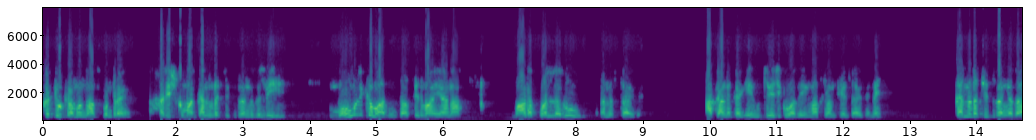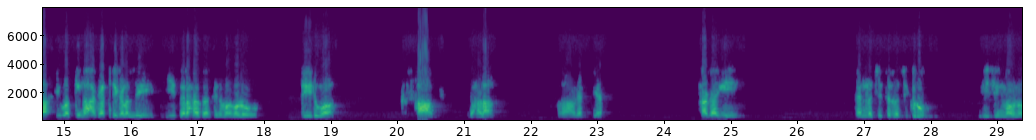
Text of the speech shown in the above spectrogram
ಕಟ್ಟು ಕ್ರಮವನ್ನು ಆರಿಸ್ಕೊಂಡ್ರೆ ಹರೀಶ್ ಕುಮಾರ್ ಕನ್ನಡ ಚಿತ್ರರಂಗದಲ್ಲಿ ಮೌಲಿಕವಾದಂತಹ ಸಿನಿಮಾ ಯಾನ ಮಾಡಬಲ್ಲರು ಅನ್ನಿಸ್ತಾ ಇದೆ. ಆ ಕಾರಣಕ್ಕಾಗಿ ಉತ್ತೇಜಕವಾದ ಈ ಮಾತ್ರ ಅಂತ ಹೇಳ್ತಾ ಇದ್ದೇನೆ. ಕನ್ನಡ ಚಿತ್ರರಂಗದ ಇವತ್ತಿನ ಅಗತ್ಯಗಳಲ್ಲಿ ಈ ತರಹದ ಸಿನಿಮಾಗಳು ನೀಡುವ ಆ ಬಹಳ ಅಗತ್ಯ. ಹಾಗಾಗಿ ಕನ್ನಡ ಚಿತ್ರರಸಿಕರು ಈ ಸಿನಿಮಾವನ್ನು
